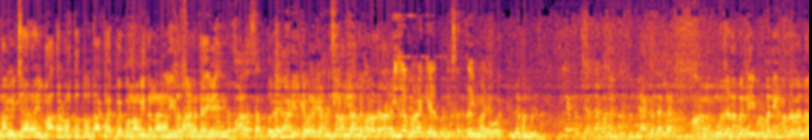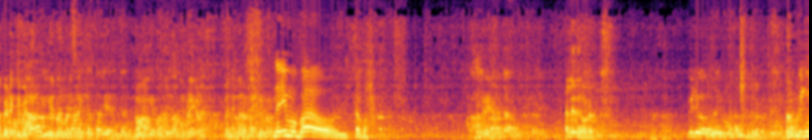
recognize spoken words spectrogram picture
ನಾವು ವಿಚಾರ ಇಲ್ಲಿ ಮಾತಾಡುವಂತದ್ದು ದಾಖಲಾಗಬೇಕು. ನಾವು ಇದನ್ನ ಇಲ್ಲಿ ಮಾಡ್ತಾ. ಇದ್ದೀರಿ, ಬಹಳ ಸಂತೋಷ. ದಯಮಾಡಿ ಇಲ್ಲಿಗೆ ಬರಕ್ಕೆ ಬಿಡಿ ಸರ್. ಅಲ್ಲಿ ಅಲ್ಲಿ ಬರೋದೇ ಬೇಡ. ಇಲ್ಲ ಹೇಳ್ಬಿಡಿ ಸರ್. ದಯಮಾಡಿ. ಇಲ್ಲೇ ಬಂದ್ಬಿಡಿ ಸರ್. ಯಾಕೆ ಅದೆಲ್ಲ ಮೂರು ಜನ ಬನ್ನಿ ಇಬ್ರು ಬನ್ನಿ ಅನ್ನೋದು ಅವೆಲ್ಲ ಬೇಡಕ್ಕೆ ಬೇಡ. ಇಲ್ಲಿ ಬಂದ್ಬಿಡಿ ಸರ್. ಹಾ. ಬನ್ನಿ ಬರ ಬನ್ನಿ ಬರ. ನೈಮು ಬಾ ತಗೋ. ಅಲ್ಲೇ ಇದೆ ಹೊರಗೆ video video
